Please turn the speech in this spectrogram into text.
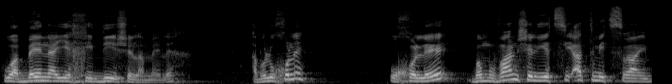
הוא הבן היחידי של המלך, אבל הוא חולה. הוא חולה במובן של יציאת מצרים,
